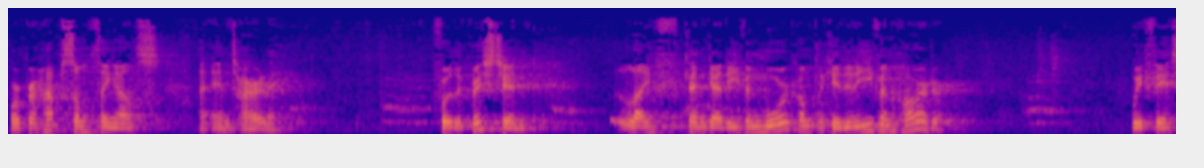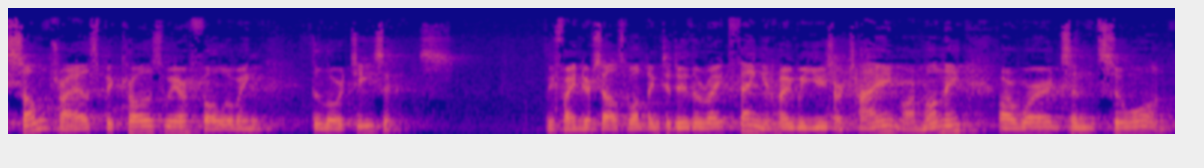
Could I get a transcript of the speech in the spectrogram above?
or perhaps something else uh, entirely. For the Christian, life can get even more complicated, even harder. We face some trials because we are following the Lord Jesus. We find ourselves wanting to do the right thing in how we use our time, our money, our words, and so on.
